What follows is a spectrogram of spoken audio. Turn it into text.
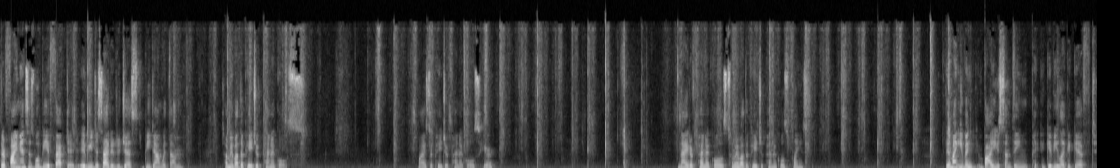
their finances will be affected if you decided to just be done with them. Tell me about the Page of Pentacles. Why is the Page of Pentacles here? Knight of Pentacles. Tell me about the Page of Pentacles, please. They might even buy you something, give you like a gift.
